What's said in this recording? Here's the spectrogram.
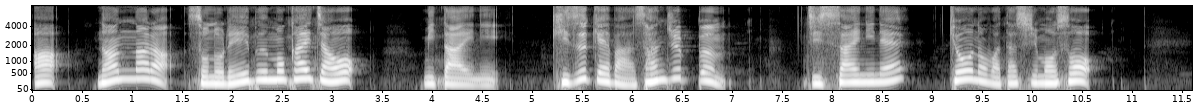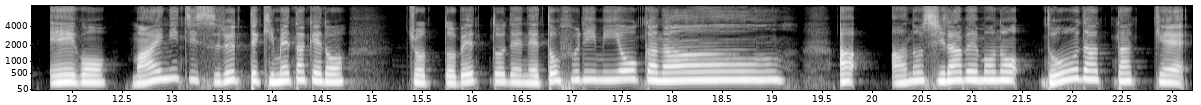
あなんならその例文も書いちゃおう。みたいに。気づけば30分。実際にね今日の私もそう。英語毎日するって決めたけどちょっとベッドでネトフリ見ようかな。ああの調べ物どうだったっけ？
